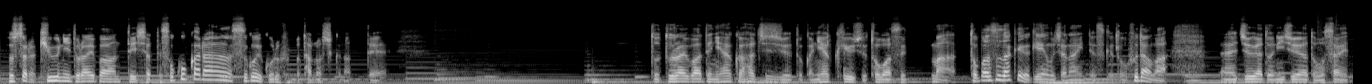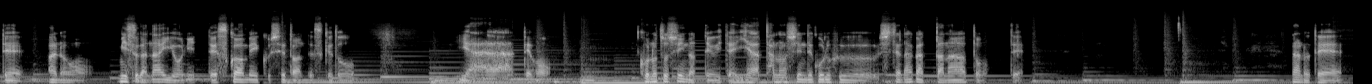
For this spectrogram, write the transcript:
そしたら急にドライバー安定しちゃって、そこからすごいゴルフが楽しくなって、とドライバーで280とか290飛ばす、まあ飛ばすだけがゲームじゃないんですけど、普段は10ヤード、20ヤード抑えて、あの、ミスがないようにってスコアメイクしてたんですけど、いやー、でも、この年になってみて、いや、楽しんでゴルフしてなかったなと思って。なので、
